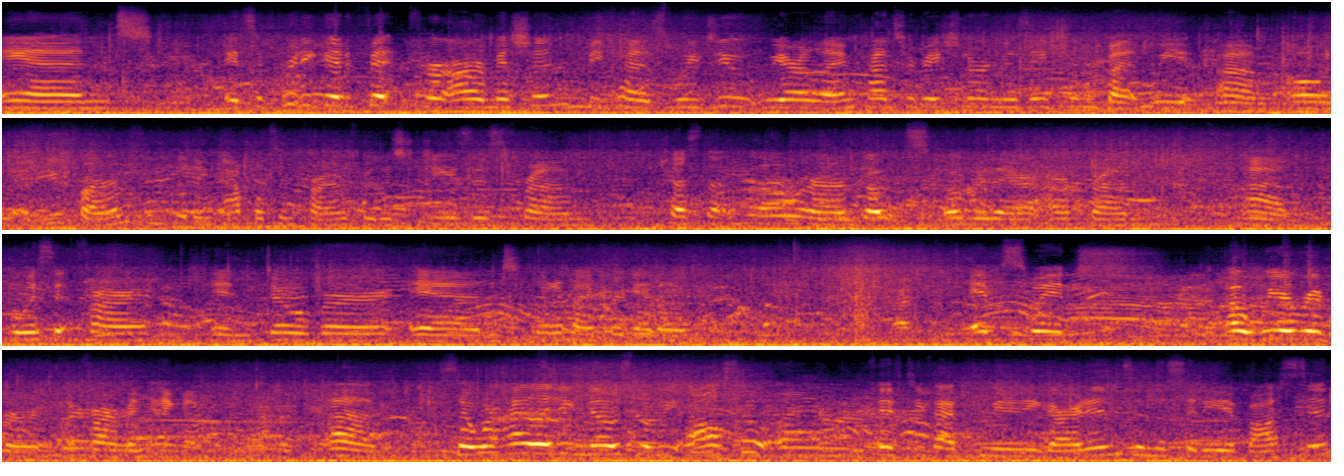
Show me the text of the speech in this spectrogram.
and it's a pretty good fit for our mission because we do we are a land conservation organization, but we um, own a few farms, including Appleton Farms, where this cheese is from Chestnut Hill, where our goats over there are from. Um, Powisset Farm in Dover, and what am I forgetting? Ipswich. Oh, Weir River, a farm in Hingham. Um, so we're highlighting those, but we also own 55 community gardens in the city of Boston.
